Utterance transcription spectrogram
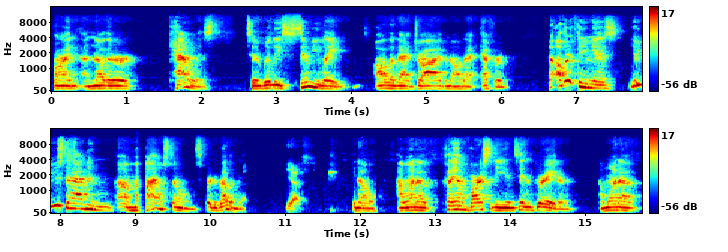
find another catalyst to really simulate all of that drive and all that effort. The other thing is you're used to having uh, milestones for development. Yes. You know, I want to play on varsity in 10th grade, or I want to,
